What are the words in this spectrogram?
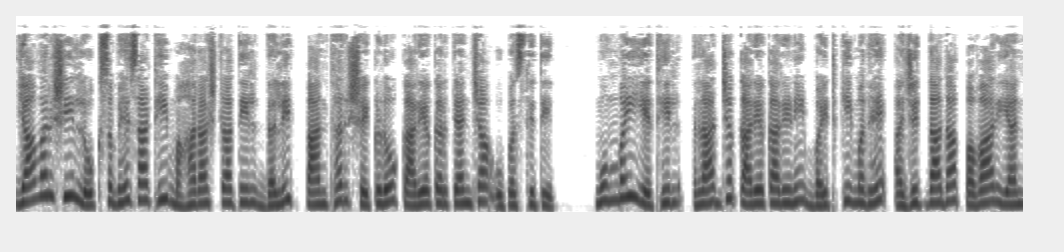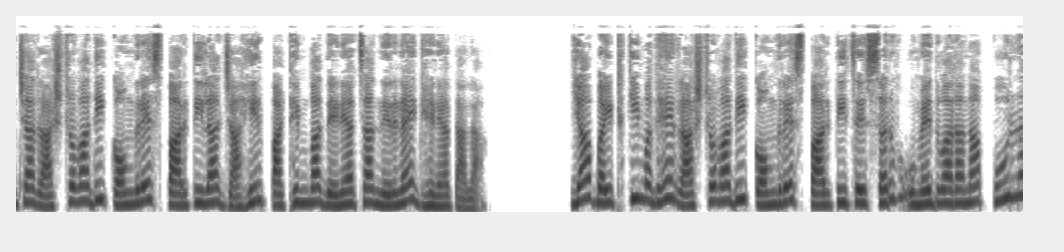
यावर्षी लोकसभेसाठी महाराष्ट्रातील दलित पॅन्थर शेकडो कार्यकर्त्यांच्या उपस्थितीत मुंबई येथील राज्य कार्यकारिणी बैठकीमध्ये अजितदादा पवार यांच्या राष्ट्रवादी काँग्रेस पार्टीला जाहीर पाठिंबा देण्याचा निर्णय घेण्यात आला. या बैठकीमध्ये राष्ट्रवादी काँग्रेस पार्टीचे सर्व उमेदवारांना पूर्ण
